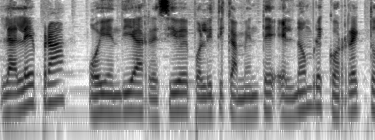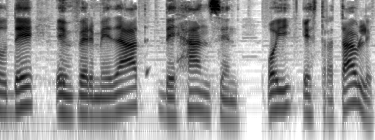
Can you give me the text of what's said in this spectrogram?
La lepra hoy en día recibe políticamente el nombre correcto de enfermedad de Hansen, hoy es tratable.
